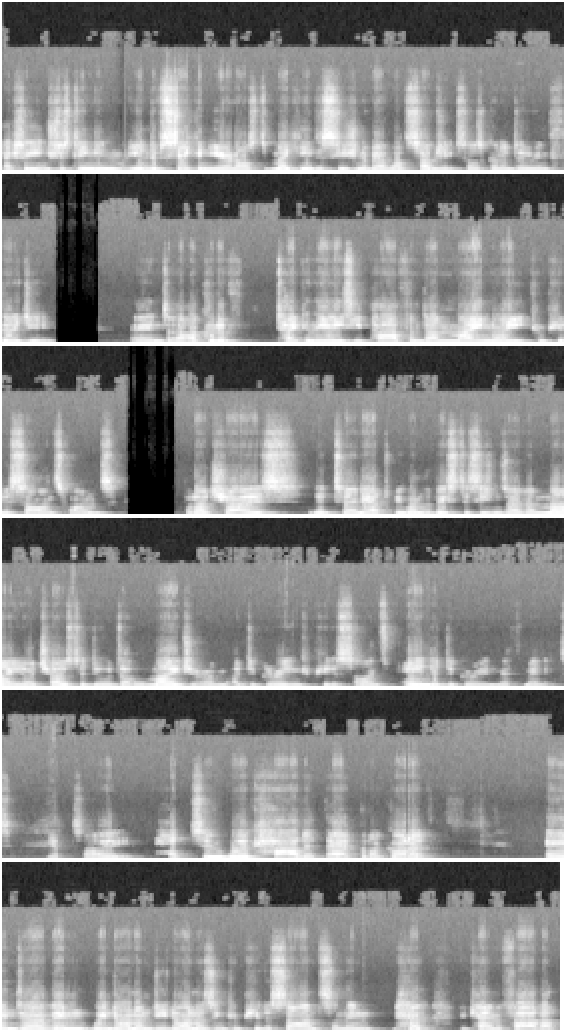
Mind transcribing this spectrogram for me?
Actually, interesting in the end of second year, and I was making a decision about what subjects I was going to do in third year. And uh, I could have taken the easy path and done mainly computer science ones. But I chose, and it turned out to be one of the best decisions I ever made. I chose to do a double major, a degree in computer science and a degree in mathematics. Yep. So I had to work hard at that, but I got it. And uh, then went on and did honours in computer science and then became a father.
